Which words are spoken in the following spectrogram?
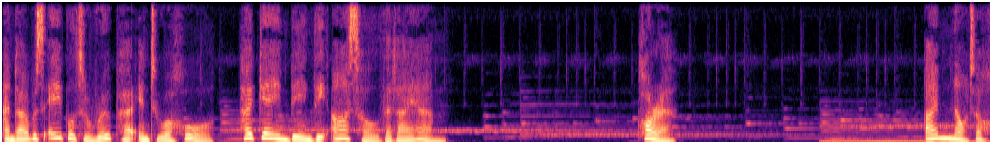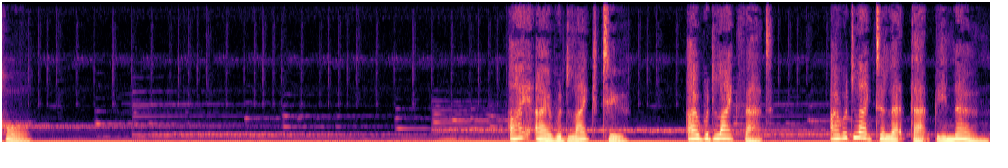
And I was able to rope her into a whore, her game being the asshole that I am. Horror. I'm not a whore. I I would like to. I would like that. I would like to let that be known.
